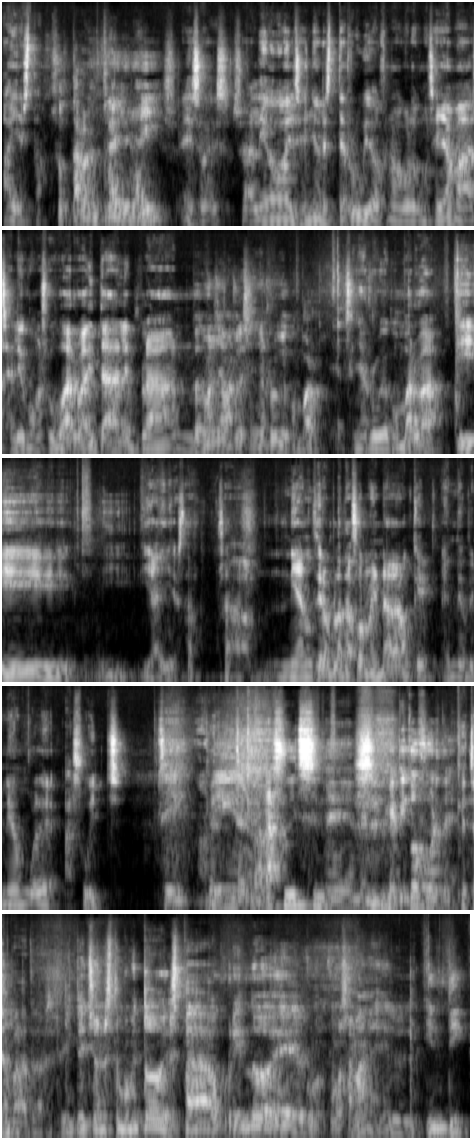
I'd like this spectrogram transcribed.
ahí está. Soltaron el trailer ahí, Eso es. Salió el señor este rubio, que no me acuerdo cómo se llama, salió con su barba y tal, en plan... podemos llamarle señor rubio con barba. el señor rubio con barba y, y, y ahí está. O sea, ni anunciaron plataforma ni nada, aunque en mi opinión huele a Switch Sí, a mí el radar Switch me, me, me pitó fuerte. que echa para atrás. sí. De hecho, en este momento está ocurriendo el. ¿Cómo, cómo se llama? El indie.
